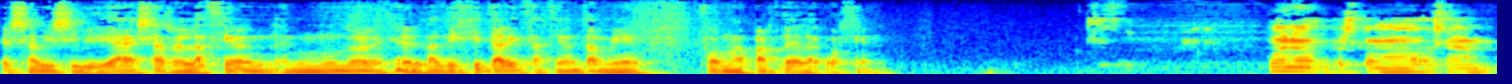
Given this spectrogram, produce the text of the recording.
esa visibilidad, esa relación en un mundo en el que la digitalización también forma parte de la ecuación? Bueno, pues como, o sea,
